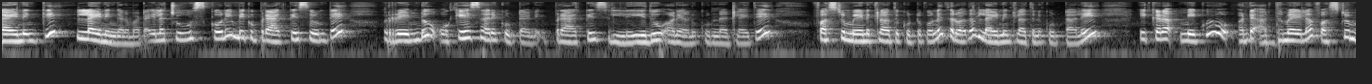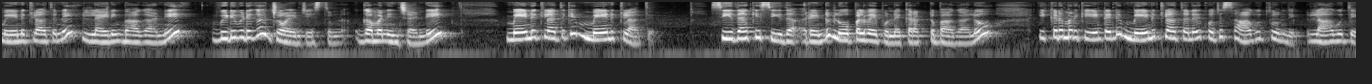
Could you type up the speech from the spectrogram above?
లైనింగ్కి లైనింగ్ అనమాట ఇలా చూసుకొని మీకు ప్రాక్టీస్ ఉంటే రెండు ఒకేసారి కుట్టండి. ప్రాక్టీస్ లేదు అని అనుకున్నట్లయితే ఫస్ట్ మెయిన్ క్లాత్ కుట్టుకొని తర్వాత లైనింగ్ క్లాత్ని కుట్టాలి. ఇక్కడ మీకు అంటే అర్థమయ్యేలా ఫస్ట్ మెయిన్ క్లాత్ని లైనింగ్ భాగాన్ని విడివిడిగా జాయిన్ చేస్తున్నా గమనించండి. మెయిన్ క్లాత్కి మెయిన్ క్లాత్ సీదాకి సీదా రెండు లోపల వైపు ఉన్నాయి కరెక్ట్ భాగాలు. ఇక్కడ మనకి ఏంటంటే మెయిన్ క్లాత్ అనేది కొంచెం సాగుతుంది లాగుతే.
